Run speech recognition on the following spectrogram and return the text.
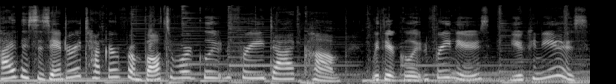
Hi, this is Andrea Tucker from BaltimoreGlutenFree.com with your gluten free news you can use.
